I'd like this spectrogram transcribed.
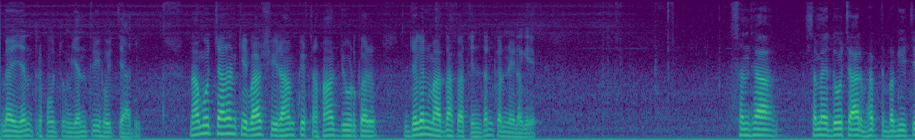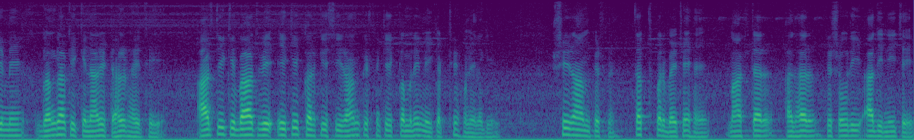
मैं यंत्र हूँ, तुम यंत्री हो इत्यादि। नामोच्चारण के बाद श्री रामकृष्ण हाथ जोड़कर जगन माता का चिंतन करने लगे। संध्या समय दो चार भक्त बगीचे में गंगा के किनारे टहल रहे थे। आरती के बाद वे एक एक करके श्री राम कृष्ण के कमरे में इकट्ठे होने लगे। श्री राम कृष्ण तख्त पर बैठे हैं। मास्टर, अधर, किशोरी आदि नीचे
